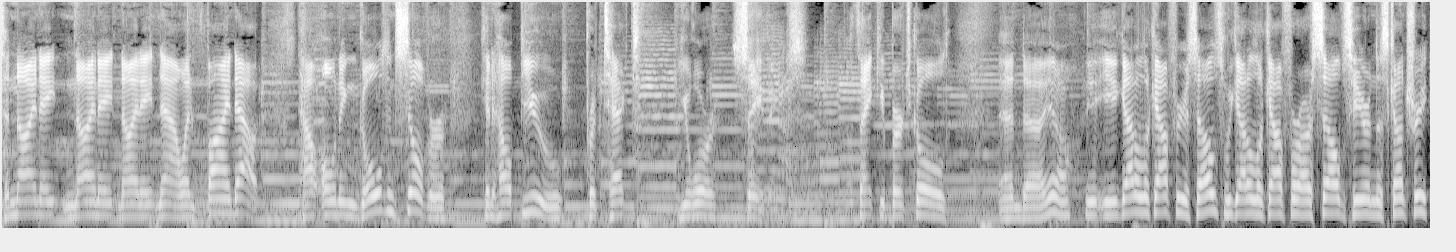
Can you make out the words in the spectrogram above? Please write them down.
to 989898 now and find out how owning gold and silver can help you protect your savings. Thank you, Birch Gold. And, uh, you know, you, you got to look out for yourselves. We got to look out for ourselves here in this country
